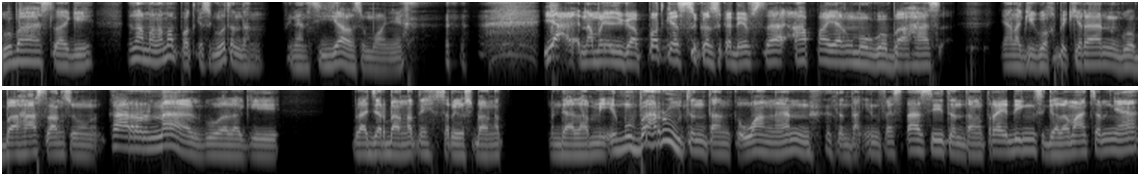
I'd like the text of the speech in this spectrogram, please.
Gue bahas lagi. Dan lama-lama podcast gue tentang finansial semuanya. ya namanya juga podcast suka-suka Devsa. Apa yang mau gue bahas? Yang lagi gue kepikiran gue bahas langsung karena gue lagi belajar banget nih serius banget mendalami ilmu baru tentang keuangan, tentang investasi, tentang trading segala macamnya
